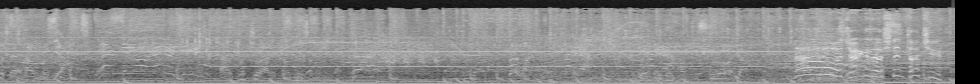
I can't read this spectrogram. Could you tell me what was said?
What the hell was that? I'll put you out of your misery. No, a dragon rush didn't touch you.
